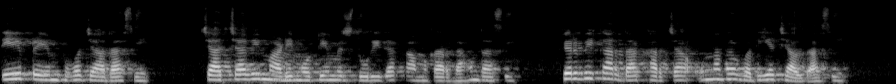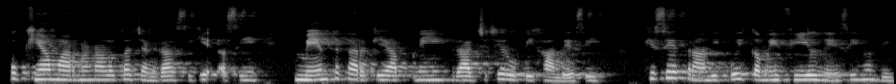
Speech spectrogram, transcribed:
ਤੇ ਪ੍ਰੇਮ ਬਹੁਤ ਜ਼ਿਆਦਾ ਸੀ। ਚਾਚਾ ਵੀ ਮਾੜੀ ਮੋਟੀ ਮਜ਼ਦੂਰੀ ਦਾ ਕੰਮ ਕਰਦਾ ਹੁੰਦਾ ਸੀ। ਫਿਰ ਵੀ ਘਰ ਦਾ ਖਰਚਾ ਉਹਨਾਂ ਦਾ ਵਧੀਆ ਚੱਲਦਾ ਸੀ। ਭੁੱਖਿਆਂ ਮਾਰਨ ਨਾਲੋਂ ਤਾਂ ਚੰਗਾ ਸੀ ਕਿ ਅਸੀਂ ਮਿਹਨਤ ਕਰਕੇ ਆਪਣੀ ਰੱਜ ਕੇ ਰੋਟੀ ਖਾਂਦੇ ਸੀ। ਕਿਸੇ ਤਰ੍ਹਾਂ ਦੀ ਕੋਈ ਕਮੀ ਫੀਲ ਨਹੀਂ ਸੀ ਹੁੰਦੀ।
